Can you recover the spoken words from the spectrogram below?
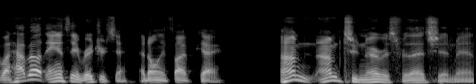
but how about Anthony Richardson at only 5K? I'm I'm too nervous for that shit, man.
